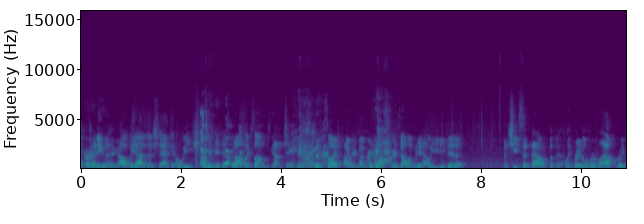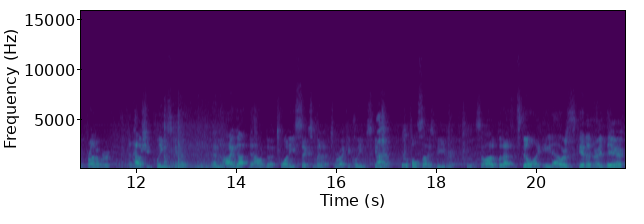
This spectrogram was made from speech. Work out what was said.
or anything, I'll be out of the shack in a week. And I was like, something's got to change. So I, I remembered Oscar telling me how Edie did it. And she'd sit down and put that like right over her lap or right in front of her and how she'd clean skin it. And I got down to 26 minutes where I could clean skin a, a full size beaver. So, I, but that's still like eight hours of skinning right mm-hmm. there.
